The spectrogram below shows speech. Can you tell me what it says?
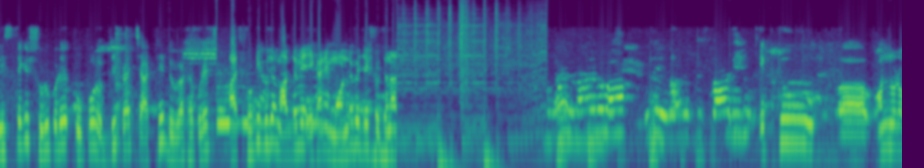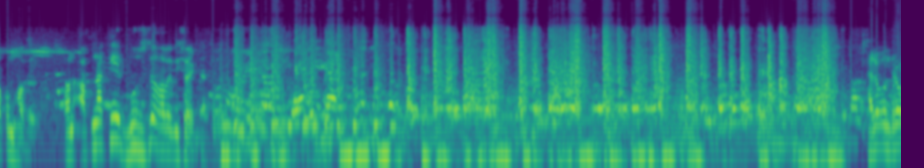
নিচ থেকে শুরু করে উপর প্রায় চারটে দুর্গা ঠাকুরের আজ মাধ্যমে এখানে মণ্ডপে যে একটু অন্যরকম হবে। কারণ আপনাকে বুঝতে হবে বিষয়টা। হ্যালো বন্ধুরা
